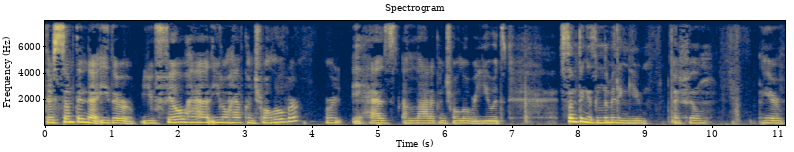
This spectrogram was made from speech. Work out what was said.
there's something that either you feel have you don't have control over or it has a lot of control over you. It's something is limiting you, I feel here.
